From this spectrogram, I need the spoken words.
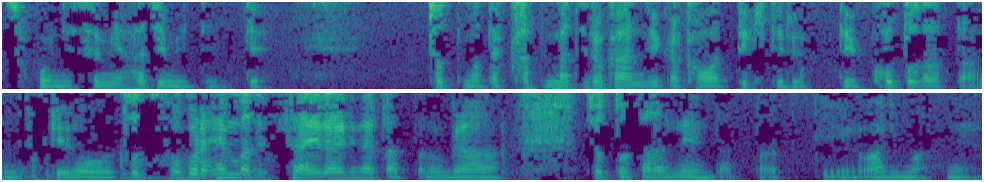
そこに住み始めていてちょっとまたか街の感じが変わってきてるっていうことだったんですけどちょっとそこら辺まで伝えられなかったのがちょっと残念だったっていうのはありますね。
